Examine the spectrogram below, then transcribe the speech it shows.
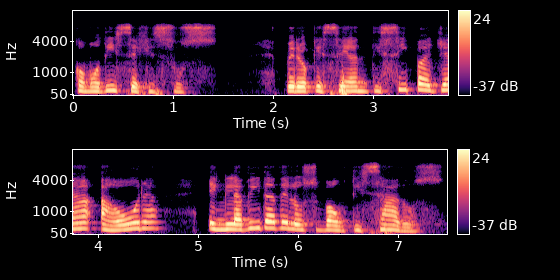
como dice Jesús, pero que se anticipa ya ahora en la vida de los bautizados,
